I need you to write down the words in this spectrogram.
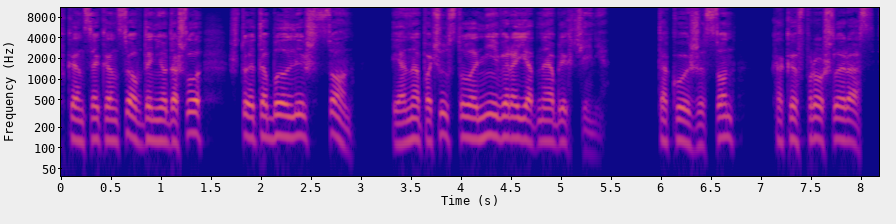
В конце концов до нее дошло, что это был лишь сон, и она почувствовала невероятное облегчение. Такой же сон, как и в прошлый раз,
